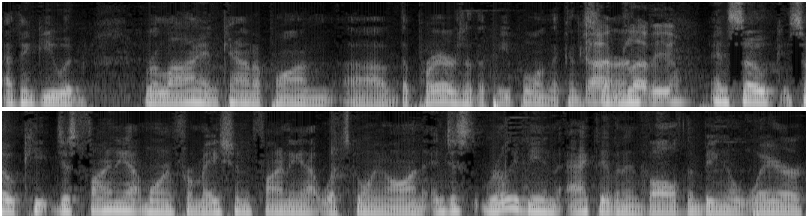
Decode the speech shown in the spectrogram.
I think you would rely and count upon uh, the prayers of the people and the concern. God love you. And so, so keep just finding out more information, finding out what's going on, and just really being active and involved and being aware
